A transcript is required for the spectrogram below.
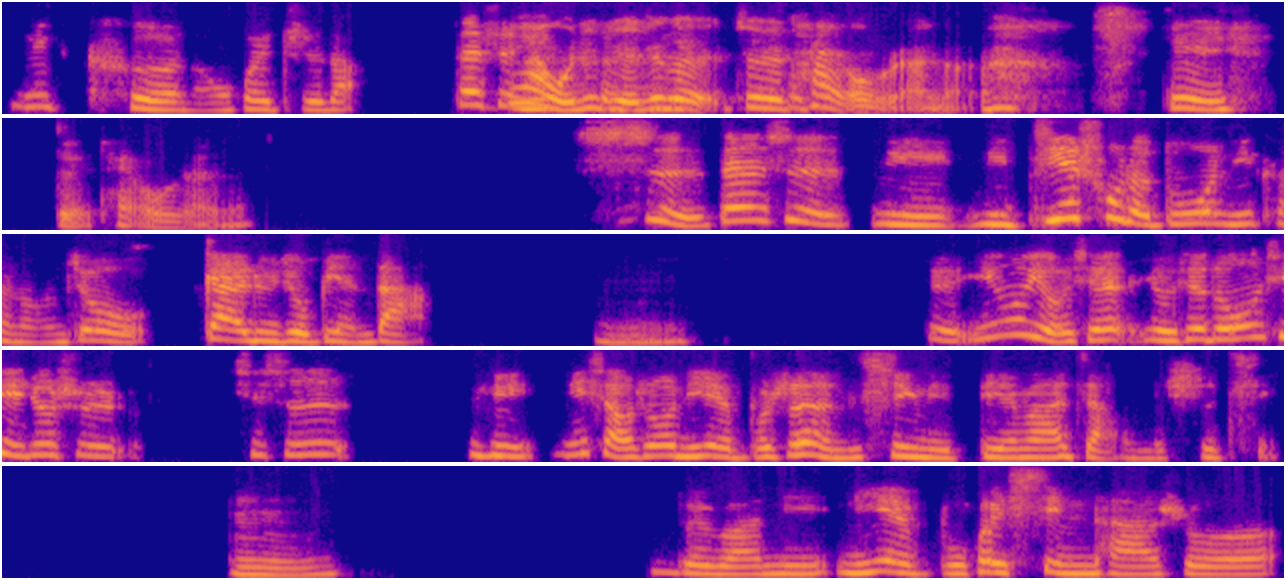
你可能会知道，但是那我就觉得这个就是太偶然了。对对，太偶然了。是，但是你你接触的多，你可能就概率就变大。嗯，对，因为有些有些东西就是，其实你你小时候你也不是很信你爹妈讲的事情，嗯，对吧？你你也不会信他说，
